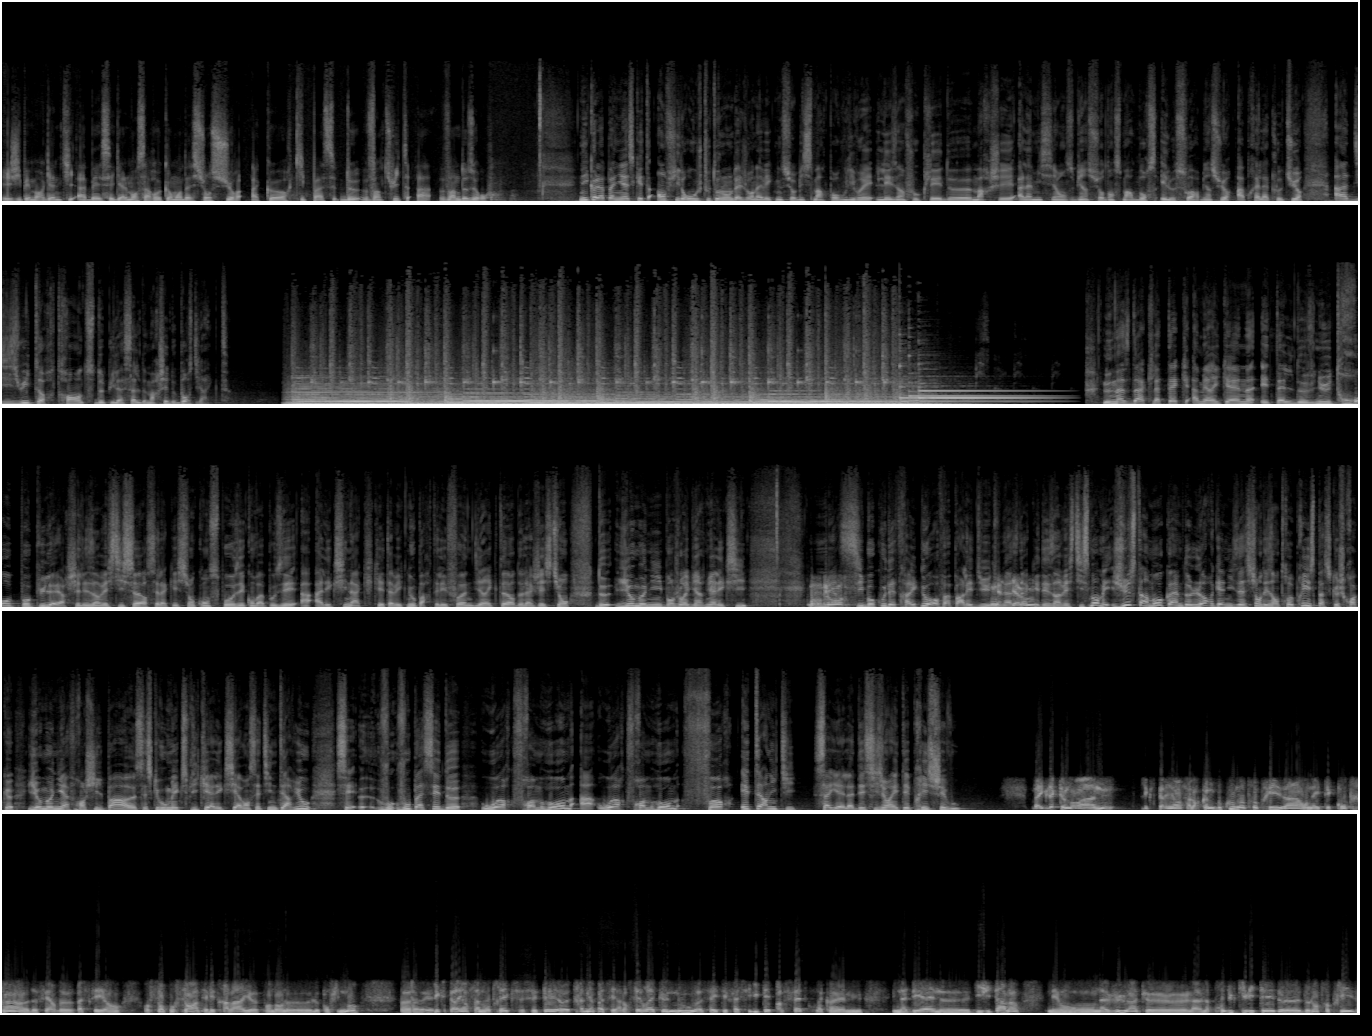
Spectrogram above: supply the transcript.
Et JP Morgan qui abaisse également sa recommandation sur Accor qui passe de 28 à 22 euros. Nicolas Pagnès qui est en fil rouge tout au long de la journée avec nous sur Bismart pour vous livrer les infos clés de marché à la mi-séance bien sûr dans Smart Bourse et le soir bien sûr après la clôture à 18h30 depuis la salle de marché de Bourse Direct. Le Nasdaq, la tech américaine, est-elle devenue trop populaire chez les investisseurs? C'est la question qu'on se pose et qu'on va poser à Alexis Nack, qui est avec nous par téléphone, directeur de la gestion de Yomoni. Bonjour et bienvenue Alexis. Merci beaucoup d'être avec nous. On va parler du, Nasdaq et des investissements, mais juste un mot quand même de l'organisation des entreprises, parce que je crois que Yomoni a franchi le pas. Euh, c'est ce que vous m'expliquiez, Alexis, avant cette interview. C'est euh, vous, vous passez de work from home à work from home for eternity. Ça y est, la décision a été prise chez vous. Bah exactement. Hein. L'expérience, alors comme beaucoup d'entreprises, hein, on a été contraint de faire de passer en, 100% un télétravail pendant le confinement. Euh, l'expérience a montré que c'était euh, très bien passé. Alors c'est vrai que nous, ça a été facilité par le fait qu'on a quand même une ADN euh, digitale, hein, mais on, a vu hein, que la, productivité de, l'entreprise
